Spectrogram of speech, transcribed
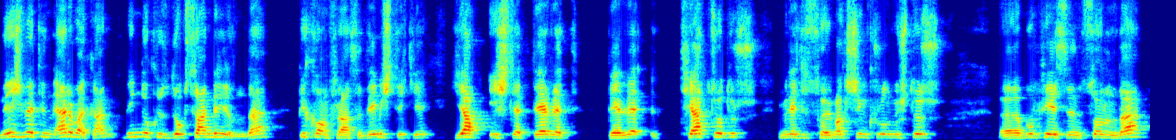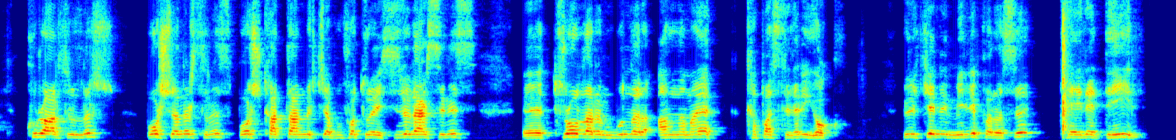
Necmettin Erbakan 1991 yılında bir konferansta demişti ki yap işlet devlet devlet tiyatrodur. Milleti soymak için kurulmuştur. Ee, bu piyesenin sonunda kur artırılır, borçlanırsınız. Borç katlandıkça bu faturayı siz ödersiniz. Ee, trolların bunları anlamaya kapasiteleri yok ülkenin milli parası TL değil.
